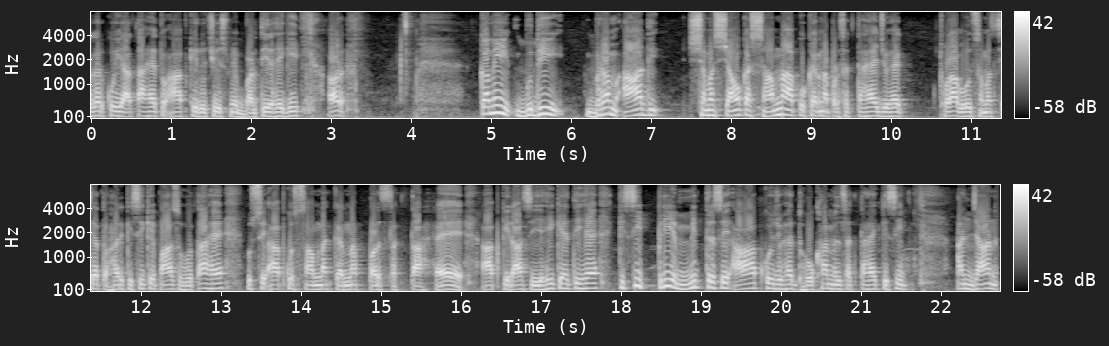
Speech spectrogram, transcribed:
अगर कोई आता है तो आपकी रुचि उसमें बढ़ती रहेगी। और कमी, बुद्धि, भ्रम आदि समस्याओं का सामना आपको करना पड़ सकता है। जो है, थोड़ा बहुत समस्या तो हर किसी के पास होता है, उससे आपको सामना करना पड़ सकता है। आपकी राशि यही कहती है, किसी प्रिय मित्र से आपको जो है धोखा मिल सकता है, किसी अनजान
